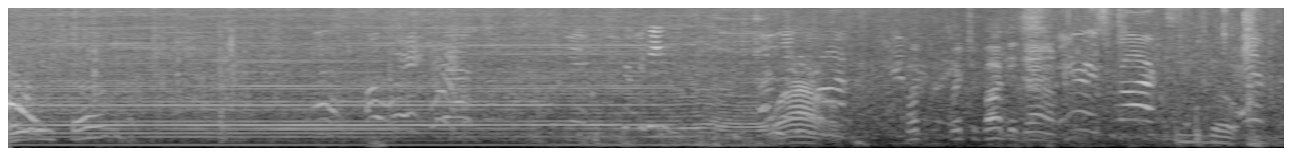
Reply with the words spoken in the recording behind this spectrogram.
Oh, wait, that's... Wow. Put, put your bucket down. There is rocks everywhere.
